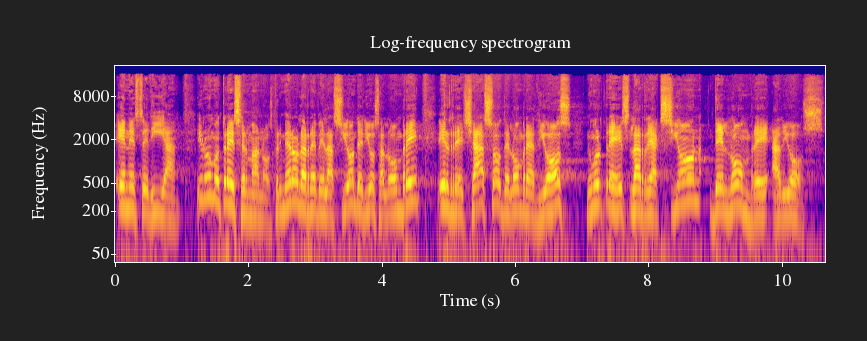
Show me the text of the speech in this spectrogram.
en ese día. Y número tres, hermanos, primero la revelación de Dios al hombre, el rechazo del hombre a Dios. Número tres, la reacción del hombre a Dios.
